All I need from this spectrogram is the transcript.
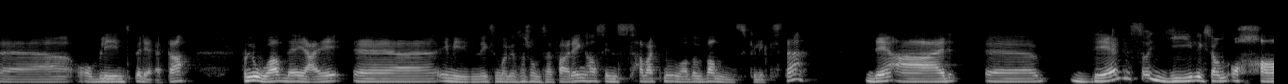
eh, å bli inspirert av. For noe av det jeg eh, i min liksom, organisasjonserfaring har syntes har vært noe av det vanskeligste, det er eh, dels å gi liksom, å ha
